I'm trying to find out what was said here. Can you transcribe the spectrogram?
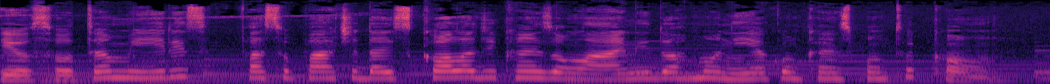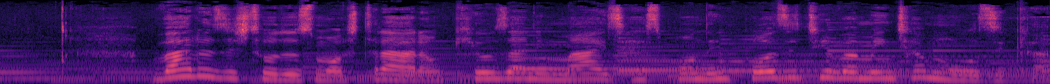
Eu sou Tamires, faço parte da Escola de Cães Online do harmoniacomcães.com. Vários estudos mostraram que os animais respondem positivamente à música,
